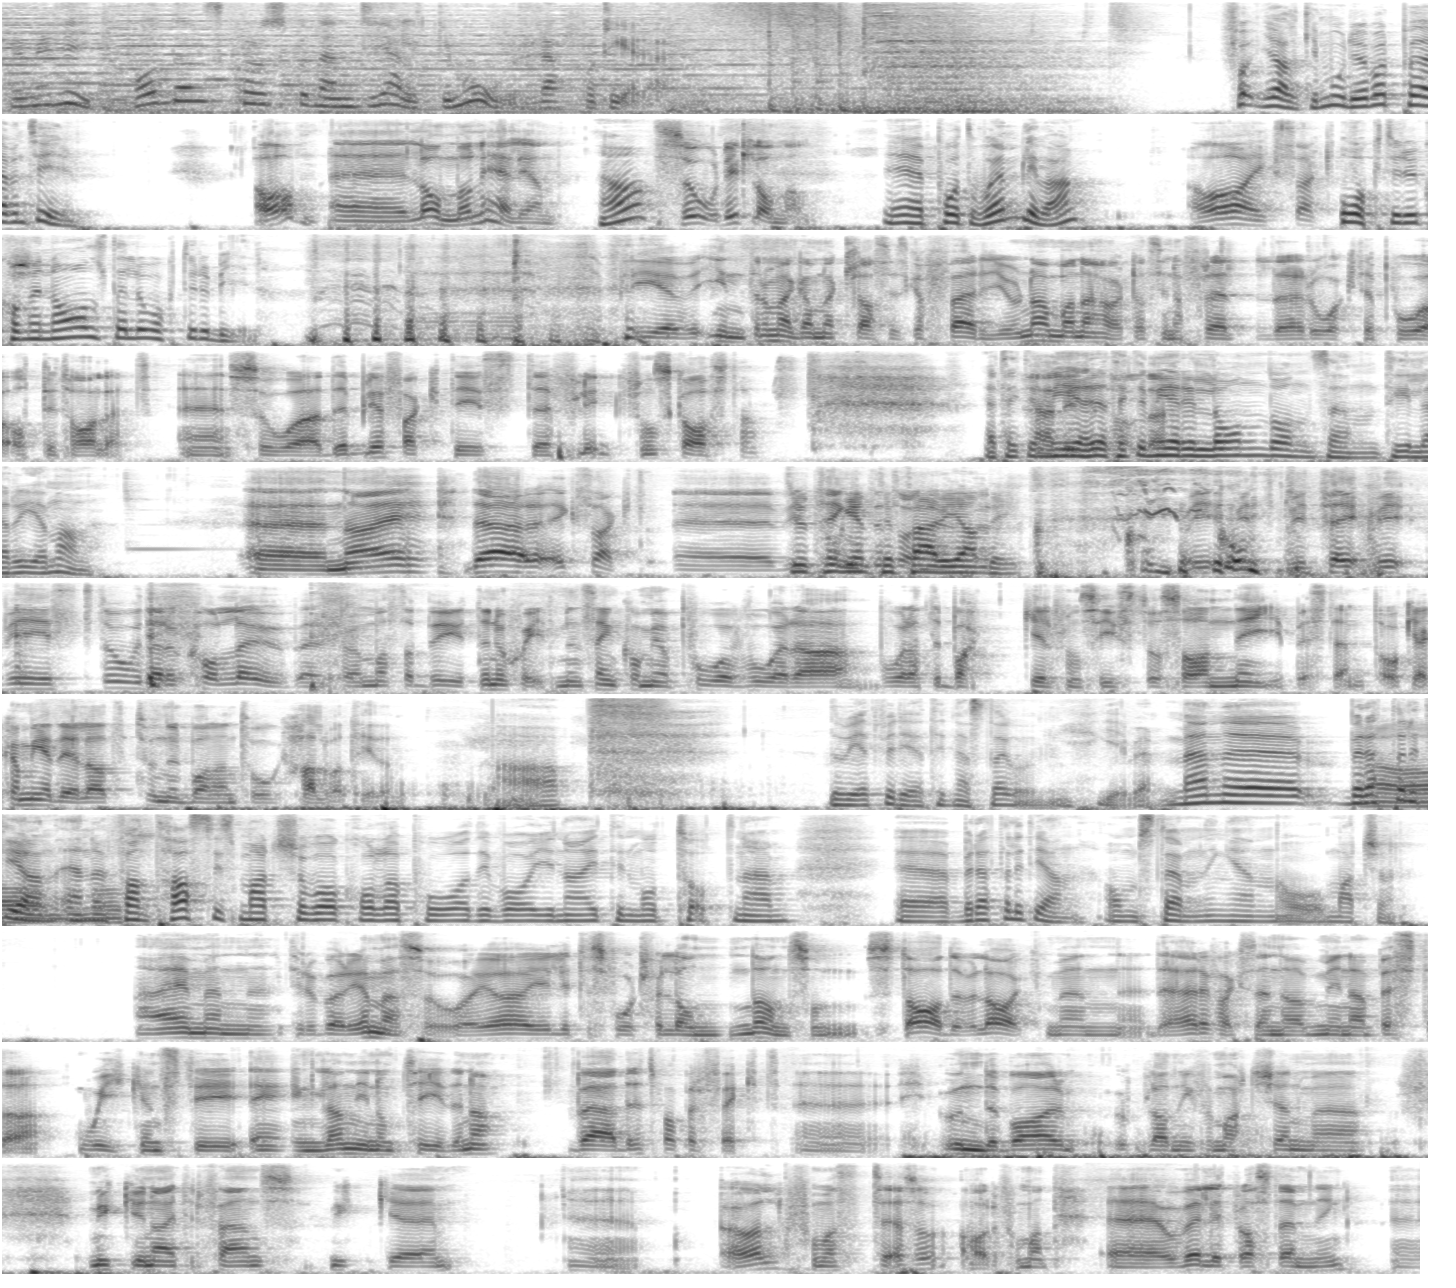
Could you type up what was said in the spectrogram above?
Premier League-poddens korrespondent Jalkemo rapporterar. Fan, Jalkemo, du har varit på äventyr. Ja, eh, London i helgen. Ja, Soligt London. eh, på ett Wembley va? Ja, exakt. Åkte du kommunalt eller åkte du bil? Det blev inte de här gamla klassiska färjorna man har hört att sina föräldrar åkte på 80-talet. Eh, Så det blev faktiskt eh, flyg från Skavsta. Jag tänkte, Härligt mer, jag tänkte mer i London sen till arenan. Eh, nej, det är exakt. Vi Du tog inte färjan dit. Vi, vi, vi, vi, vi stod där och kollade Uber för en massa byten och skit, men sen kom jag på våra, vårat debacle från sist och sa nej bestämt. Och jag kan meddela att tunnelbanan tog halva tiden. Ja. Då vet vi det till nästa gång, GB. Men eh, berätta Ja, lite grann. En måste- fantastisk match att vara och kolla på. Det var United mot Tottenham. Eh, berätta lite grann om stämningen och matchen. Nej, men eh, till att börja med så jag är lite svårt för London som stad överlag, men det här är faktiskt en av mina bästa weekends i England genom tiderna. Vädret var perfekt, eh, underbar uppladdning för matchen med mycket United-fans, mycket eh, öl, får man säga så? Ja, det får man. Eh, och väldigt bra stämning. Eh,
